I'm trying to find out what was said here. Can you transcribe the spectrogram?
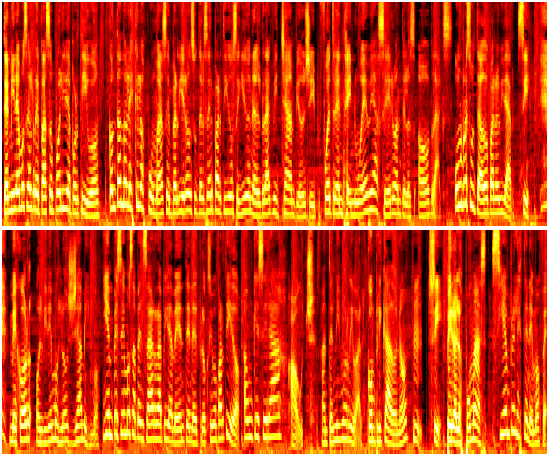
Terminamos el repaso polideportivo contándoles que los Pumas se perdieron su tercer partido seguido en el Rugby Championship. Fue 39 a 0 ante los All Blacks. Un resultado para olvidar, sí. Mejor olvidémoslo ya mismo. Y empecemos a pensar rápidamente en el próximo partido, aunque será, ouch, ante el mismo rival. Complicado, ¿no? Hmm, sí, pero a los Pumas siempre les tenemos fe.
